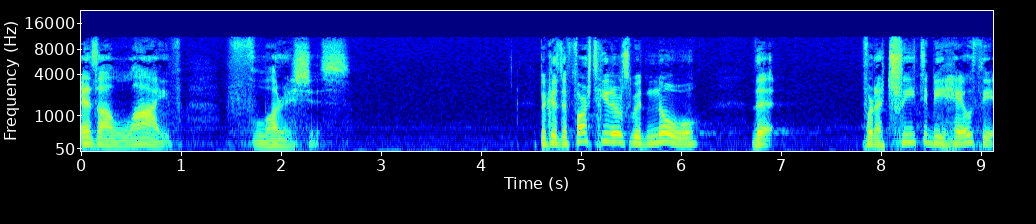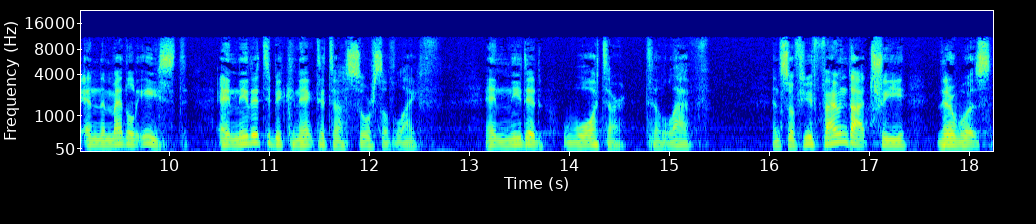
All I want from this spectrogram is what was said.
is alive, flourishes. Because the first hearers would know that for a tree to be healthy in the Middle East, it needed to be connected to a source of life. It needed water to live. And so if you found that tree, there was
